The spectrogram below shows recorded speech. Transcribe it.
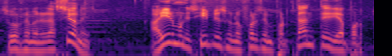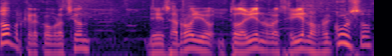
sus remuneraciones. Ahí el municipio hizo un esfuerzo importante y aportó, porque la Corporación de Desarrollo todavía no recibía los recursos,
